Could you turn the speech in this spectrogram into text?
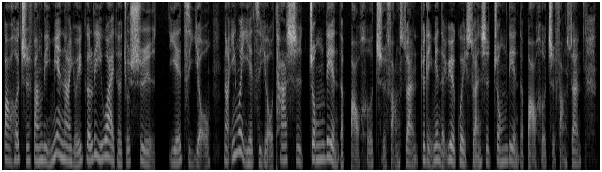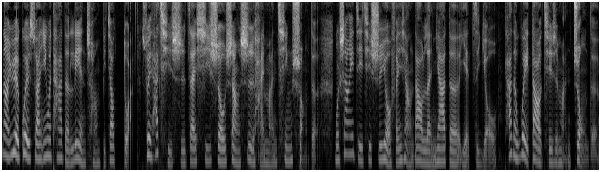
饱和脂肪里面呢，有一个例外的，就是。椰子油。那因为椰子油它是中链的饱和脂肪酸，就里面的月桂酸是中链的饱和脂肪酸。那月桂酸因为它的链长比较短，所以它其实在吸收上是还蛮清爽的。我上一集其实有分享到冷压的椰子油，它的味道其实蛮重的。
